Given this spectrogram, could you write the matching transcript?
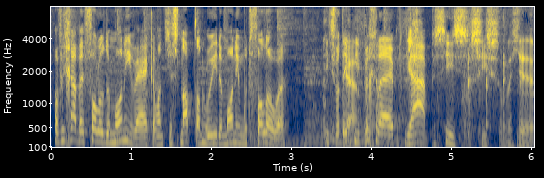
Of je gaat bij Follow the Money werken, want je snapt dan hoe je de money moet followen. Iets wat ik Ja. niet begrijp. Ja, precies. Precies, omdat je...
